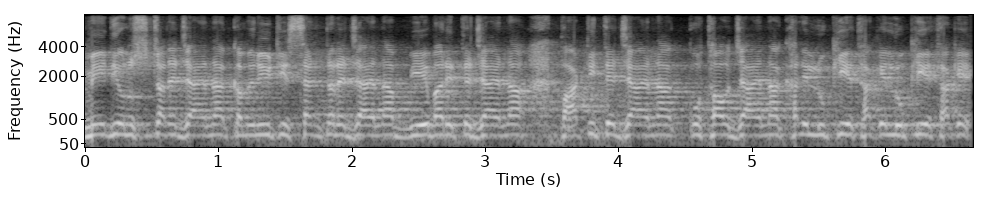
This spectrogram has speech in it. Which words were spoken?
মেহেদি অনুষ্ঠানে যায় না কমিউনিটি সেন্টারে যায় না বিয়ে বাড়িতে যায় না পার্টিতে যায় না কোথাও যায় না খালি লুকিয়ে থাকে লুকিয়ে থাকে।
